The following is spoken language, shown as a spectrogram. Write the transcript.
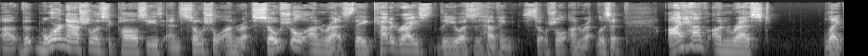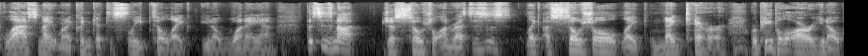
Uh, the more nationalistic policies and social unrest, social unrest, they categorize the U.S. as having social unrest. Listen, I have unrest like last night when I couldn't get to sleep till like, you know, 1 a.m. This is not just social unrest. This is like a social like night terror where people are, you know,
